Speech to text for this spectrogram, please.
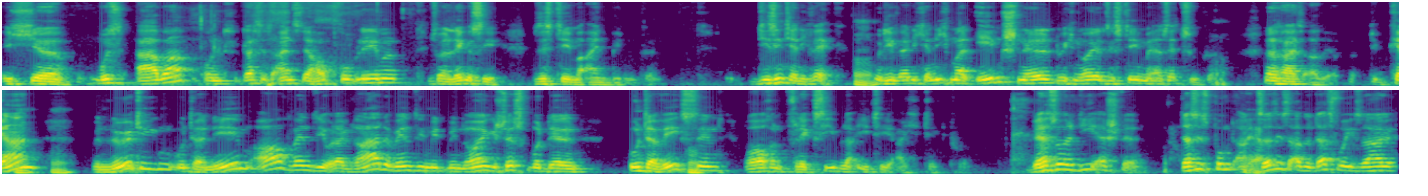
Ich äh, muss aber, und das ist eines der Hauptprobleme, zu Legacy-Systeme einbinden können. Die sind ja nicht weg. Mhm. Und die werde ich ja nicht mal eben schnell durch neue Systeme ersetzen können. Das heißt also, im Kern mhm. benötigen Unternehmen, auch wenn sie oder gerade wenn sie mit, mit neuen Geschäftsmodellen unterwegs mhm. sind, brauchen flexible IT-Architektur. Wer soll die erstellen? Das ist Punkt eins. Ja. Das ist also das, wo ich sage,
